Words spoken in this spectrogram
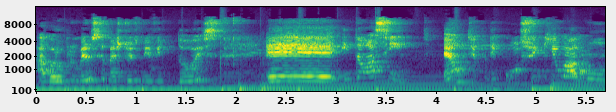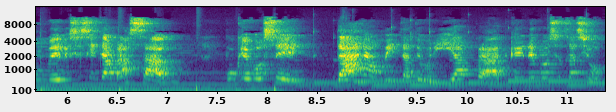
agora o primeiro semestre de 2022 é, então, assim, é um tipo de curso em que o aluno ele se sente abraçado, porque você dá realmente a teoria, a prática, e depois você diz assim, ó,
